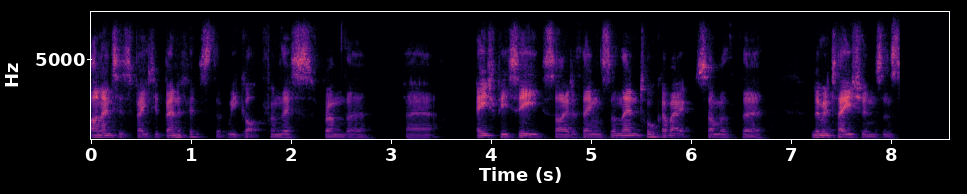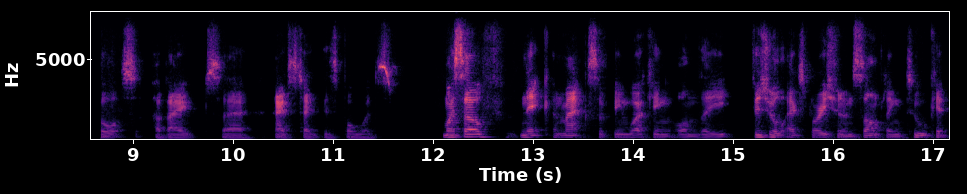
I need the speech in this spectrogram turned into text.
unanticipated benefits that we got from this from the HPC uh, side of things, and then talk about some of the limitations and thoughts about uh, how to take this forwards. Myself, Nick, and Max have been working on the Visual Exploration and Sampling Toolkit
